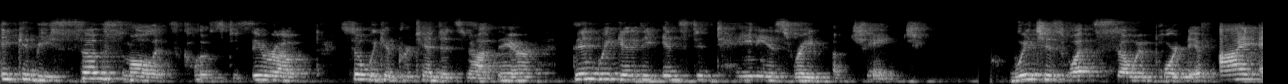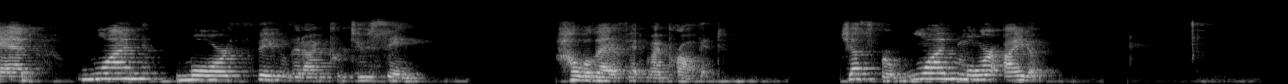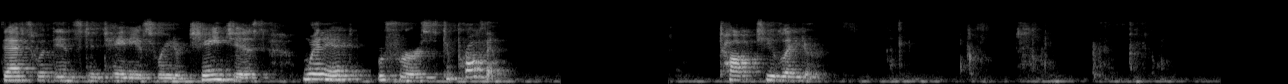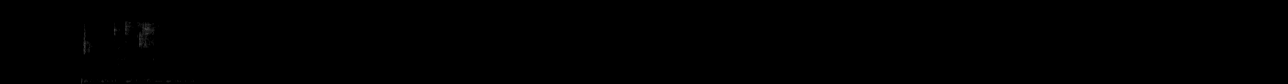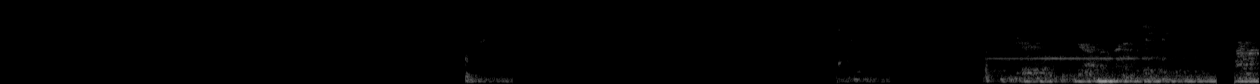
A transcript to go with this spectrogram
it can be so small it's close to zero. So we can pretend it's not there. Then we get the instantaneous rate of change which is what's so important. If I add one more thing that I'm producing, how will that affect my profit? Just for one more item. That's what the instantaneous rate of change is when it refers to profit. Talk to you later.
